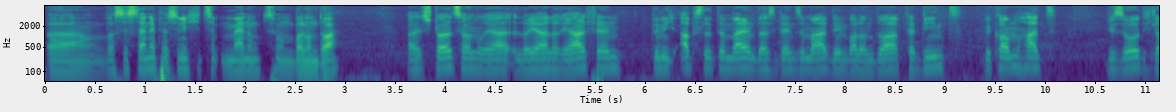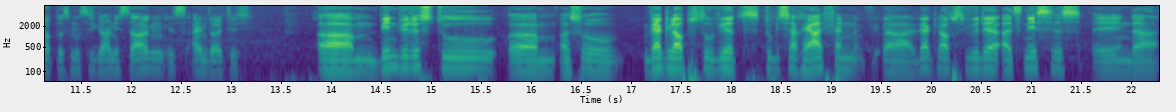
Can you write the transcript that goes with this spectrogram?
äh, was ist deine persönliche Meinung zum Ballon d'Or? Als stolzer und real, loyaler Real-Fan bin ich absolut der Meinung, dass Benzema den Ballon d'Or verdient bekommen hat. Wieso? Ich glaube, das muss ich gar nicht sagen, ist eindeutig. Ähm, wen würdest du, ähm, also wer glaubst du wird, du bist ja Real-Fan, äh, wer glaubst du würde als nächstes in, der,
